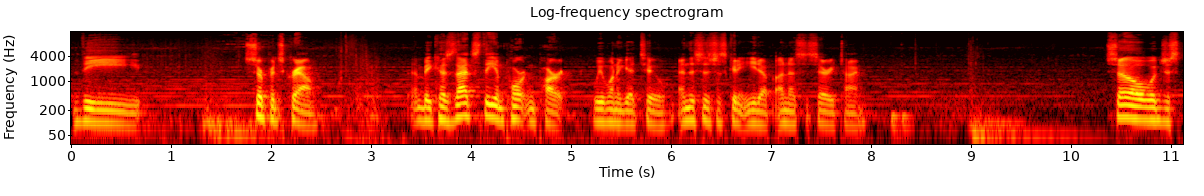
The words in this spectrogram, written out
the Serpent's Crown. And because that's the important part we want to get to. And this is just going to eat up unnecessary time. So we'll just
